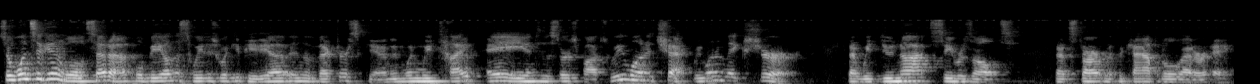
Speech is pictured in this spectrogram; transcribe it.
So once again, we'll set up, we'll be on the Swedish Wikipedia in the vector skin, and when we type A into the search box, we want to check, we want to make sure that we do not see results that start with the capital letter A.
